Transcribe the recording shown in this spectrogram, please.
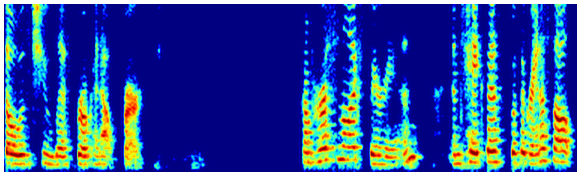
those two lists broken out first. From personal experience, and take this with a grain of salt,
